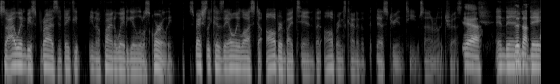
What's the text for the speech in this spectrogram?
So I wouldn't be surprised if they could, you know, find a way to get a little squirrely, especially because they only lost to Auburn by 10, but Auburn's kind of a pedestrian team, so I don't really trust. Them. Yeah. And then they,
